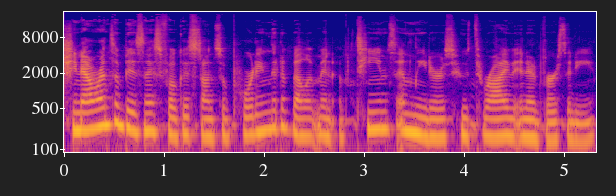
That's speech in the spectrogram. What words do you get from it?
She now runs a business focused on supporting the development of teams and leaders who thrive in adversity.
